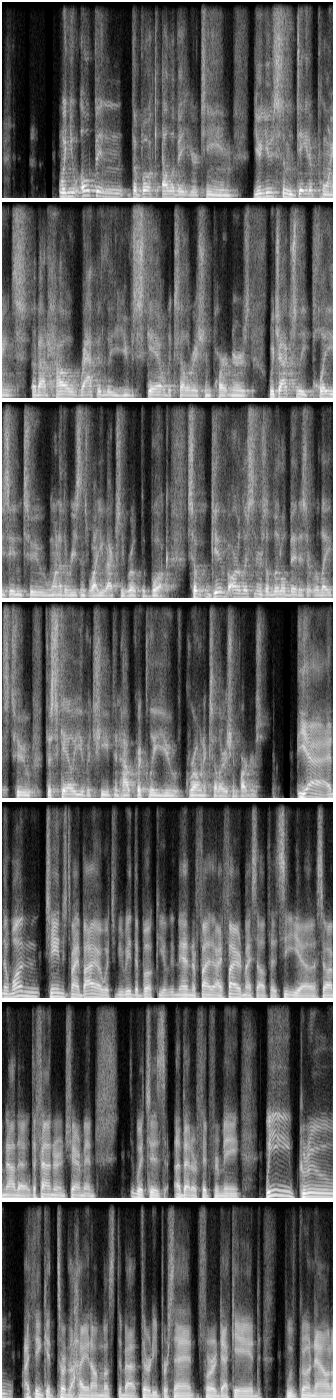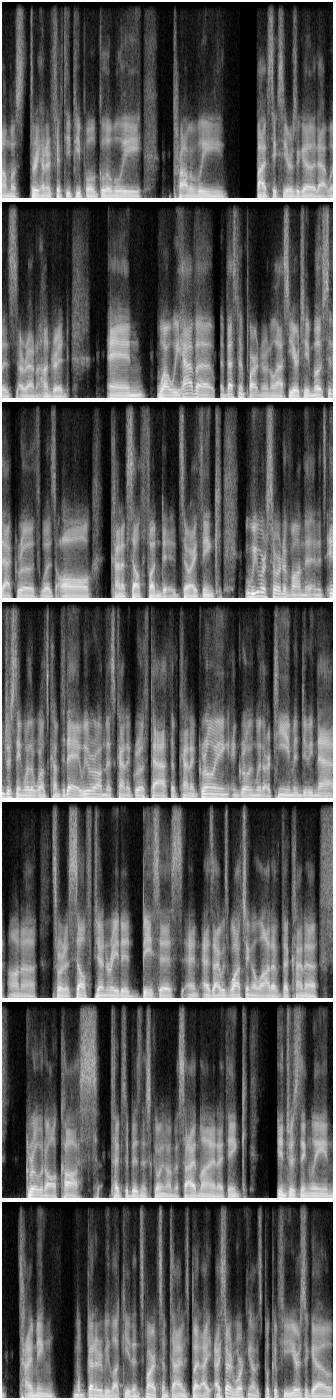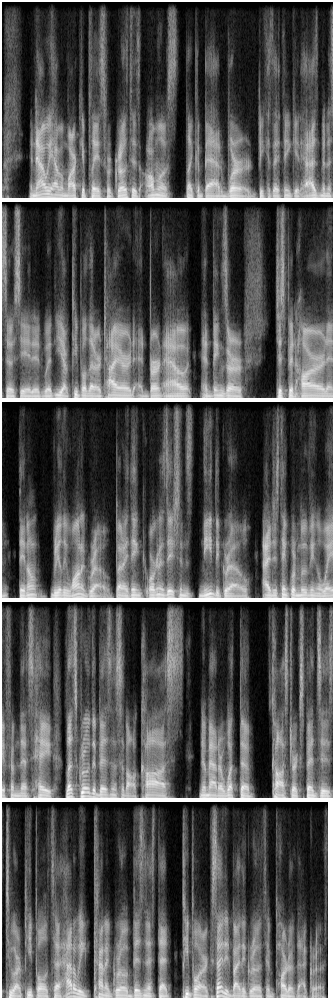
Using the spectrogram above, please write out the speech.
When you open the book, Elevate Your Team, you use some data points about how rapidly you've scaled Acceleration Partners, which actually plays into one of the reasons why you actually wrote the book. So give our listeners a little bit as it relates to the scale you've achieved and how quickly you've grown Acceleration Partners. Yeah, and the one change to my bio, which if you read the book, you and I fired myself as CEO, so I'm now the the founder and chairman, which is a better fit for me. We grew, I think, at sort of the height, almost about thirty percent for a decade. We've grown now at almost 350 people globally. Probably five six years ago, that was around 100. And while we have a investment partner in the last year or two, most of that growth was all kind of self-funded. So I think we were sort of on the, and it's interesting where the world's come today. We were on this kind of growth path of kind of growing and growing with our team and doing that on a sort of self-generated basis. And as I was watching a lot of the kind of grow at all costs types of business going on the sideline, I think interestingly and timing better to be lucky than smart sometimes. But I, I, started working on this book a few years ago, and now we have a marketplace where growth is almost like a bad word because I think it has been associated with you have people that are tired and burnt out, and things are just been hard and they don't really want to grow. But I think organizations need to grow. I just think we're moving away from this. Hey, let's grow the business at all costs, no matter what the cost or expenses to our people to how do we kind of grow a business that people are excited by the growth and part of that growth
